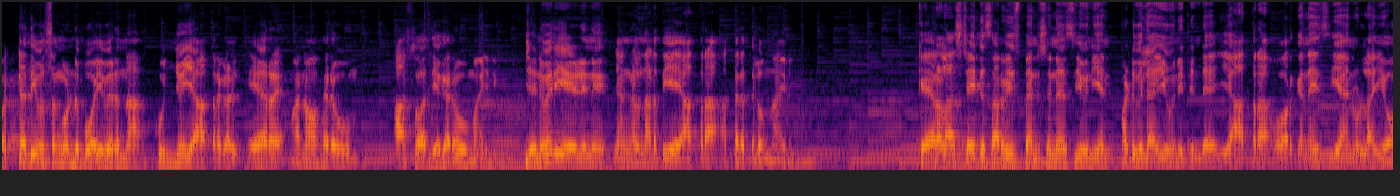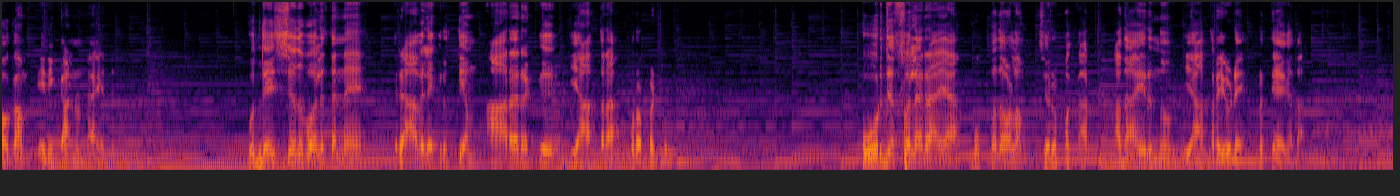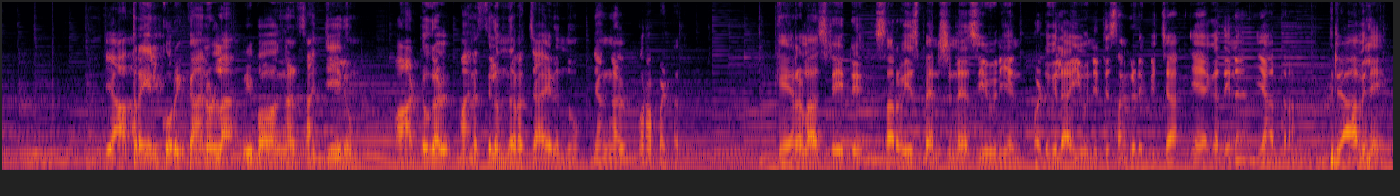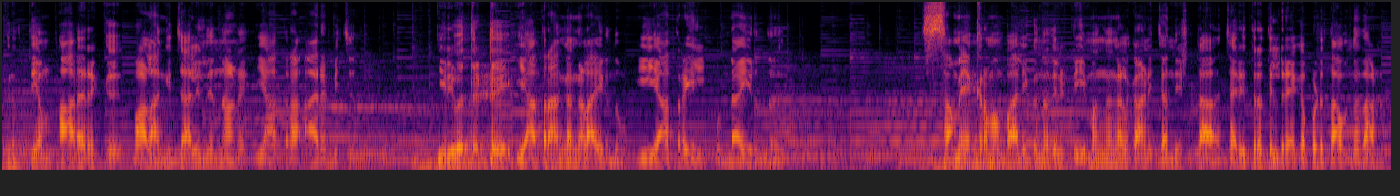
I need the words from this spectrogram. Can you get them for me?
ഒറ്റ ദിവസം കൊണ്ട് പോയി വരുന്ന കുഞ്ഞു യാത്രകൾ ഏറെ മനോഹരവും ആസ്വാദ്യകരവുമായിരിക്കും. ജനുവരി ഏഴിന് ഞങ്ങൾ നടത്തിയ യാത്ര അത്തരത്തിലൊന്നായിരുന്നു Kerala state service pensioners union Paduvila യൂണിറ്റിന്റെ യാത്ര ഓർഗനൈസ് ചെയ്യാനുള്ള യോഗം എനിക്കാണുണ്ടായത്. ഉദ്ദേശിച്ചതുപോലെ തന്നെ രാവിലെ കൃത്യം ആറരക്ക് യാത്ര പുറപ്പെട്ടു. ഊർജസ്വലരായ മുപ്പതോളം ചെറുപ്പക്കാർ. അതായിരുന്നു യാത്രയുടെ പ്രത്യേകത. യാത്രയിൽ കുറിക്കാനുള്ള വിഭവങ്ങൾ സഞ്ചിയിലും പാട്ടുകൾ മനസ്സിലും നിറച്ചായിരുന്നു ഞങ്ങൾ പുറപ്പെട്ടത്. Kerala state service pensioners union Paduvila unit സംഘടിപ്പിച്ച ഏകദിന യാത്ര. രാവിലെ കൃത്യം ആറരക്ക് വാളാങ്കിച്ചാലിൽ നിന്നാണ് യാത്ര ആരംഭിച്ചത്. ഇരുപത്തെട്ട് യാത്രാംഗങ്ങളായിരുന്നു ഈ യാത്രയിൽ ഉണ്ടായിരുന്നത്. സമയക്രമം പാലിക്കുന്നതിൽ ടീമംഗങ്ങൾ കാണിച്ച നിഷ്ഠ ചരിത്രത്തിൽ രേഖപ്പെടുത്താവുന്നതാണ്.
